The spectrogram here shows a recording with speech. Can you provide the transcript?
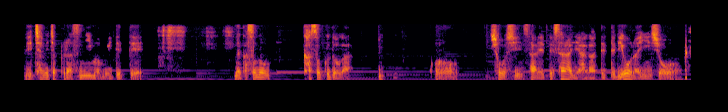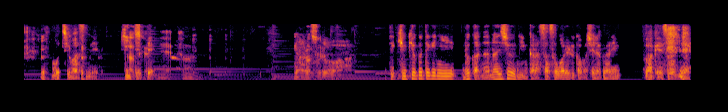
めちゃめちゃプラスに今向いてて、なんかその加速度が、この、昇進されてさらに上がってってるような印象を持ちますね。聞いてて。うんなるほど。で、究極的に部下70人から誘われるかもしれなくなるわけですもんね。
